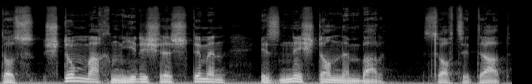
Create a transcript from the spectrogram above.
Das Stummmachen jüdischer Stimmen ist nicht annehmbar. Soft Zitat.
